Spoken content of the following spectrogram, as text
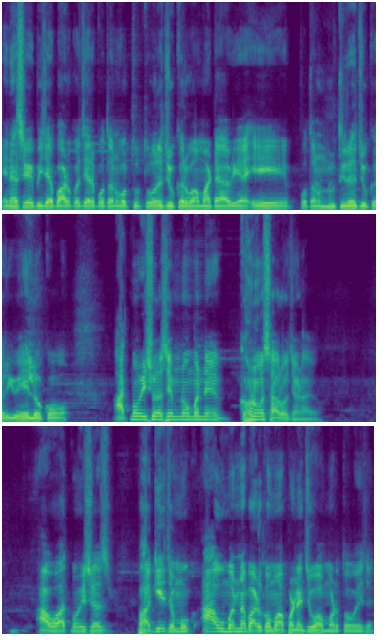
એના સિવાય બીજા બાળકો જ્યારે પોતાનું વક્તૃત્વ રજૂ કરવા માટે આવ્યા, એ પોતાનું નૃત્ય રજૂ કર્યું. એ લોકો આત્મવિશ્વાસ એમનો મને ઘણો સારો જણાયો. આવો આત્મવિશ્વાસ ભાગ્યે જ અમુક આ ઉંમરના બાળકોમાં આપણને જોવા મળતો હોય છે.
